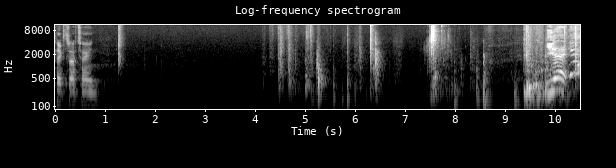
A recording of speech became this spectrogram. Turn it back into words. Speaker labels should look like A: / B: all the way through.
A: Take 13. Yeah!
